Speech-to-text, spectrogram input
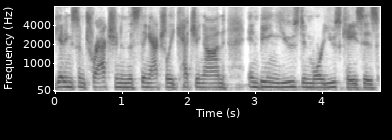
getting some traction in this thing actually catching on and being used in more use cases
